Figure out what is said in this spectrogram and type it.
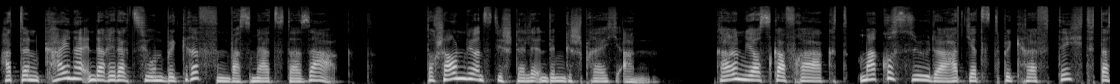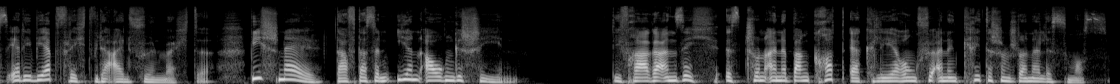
Hat denn keiner in der Redaktion begriffen, was Merz da sagt? Doch schauen wir uns die Stelle in dem Gespräch an. Karin Mioska fragt, Markus Söder hat jetzt bekräftigt, dass er die Wehrpflicht wieder einführen möchte. Wie schnell darf das in Ihren Augen geschehen? Die Frage an sich ist schon eine Bankrotterklärung für einen kritischen Journalismus.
